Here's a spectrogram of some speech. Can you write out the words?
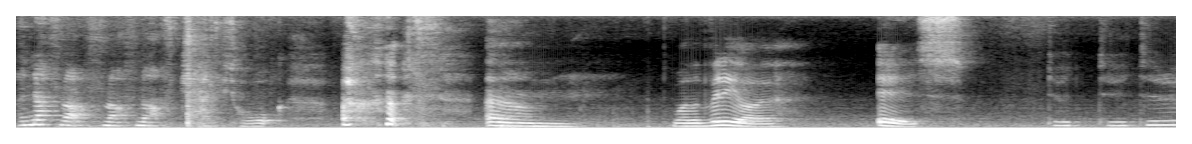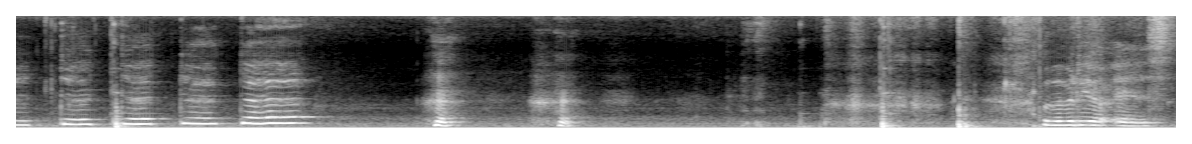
Enough, enough, enough, enough chatty talk. um, well, the video is. But the video is,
